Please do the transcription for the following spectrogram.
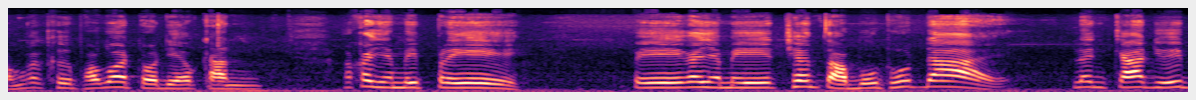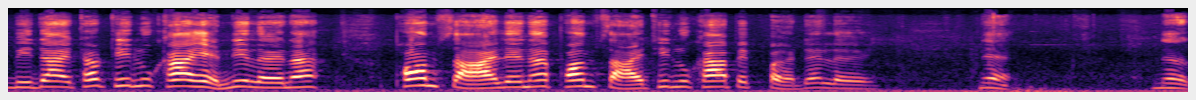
2ก็คือ power ตัวเดียวกัน แล้วก็ยังมีปรีปรีก็ยังมีเชื่อมต่อบลูทูธได้ เล่นการ์ด USB ได้เท่าที่ลูกค้าเห็นนี่เลยนะ พร้อมสายเลยนะ พร้อมสายที่ลูกค้าไปเปิดได้เลย เนี่ย เนี่ย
